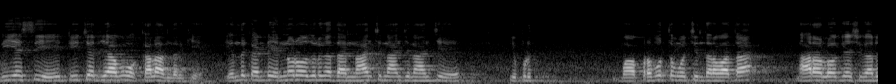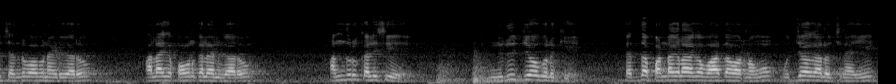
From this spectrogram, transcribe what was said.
డిఎస్సి టీచర్ జాబు ఒక కళ అందరికీ. ఎందుకంటే ఎన్నో రోజులుగా దాన్ని నాంచి నాంచి నాంచి ఇప్పుడు మా ప్రభుత్వం వచ్చిన తర్వాత నారా లోకేష్ గారు చంద్రబాబు నాయుడు గారు అలాగే పవన్ కళ్యాణ్ గారు అందరూ కలిసి నిరుద్యోగులకి పెద్ద పండగలాగా వాతావరణము ఉద్యోగాలు వచ్చినాయి.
